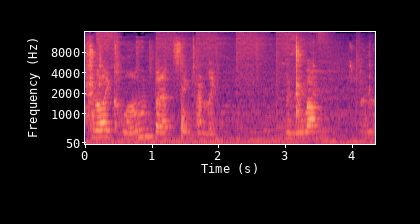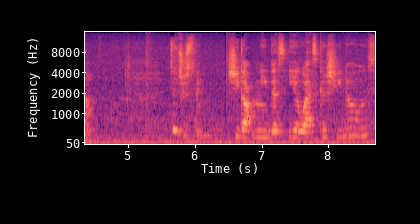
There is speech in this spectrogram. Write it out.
kind of like cologne, but at the same time like vanilla. I don't know. It's interesting. She got me this EOS because she knows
